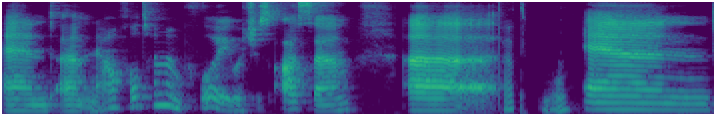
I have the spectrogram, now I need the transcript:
and um, now full time employee, which is awesome. Uh, That's cool. and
